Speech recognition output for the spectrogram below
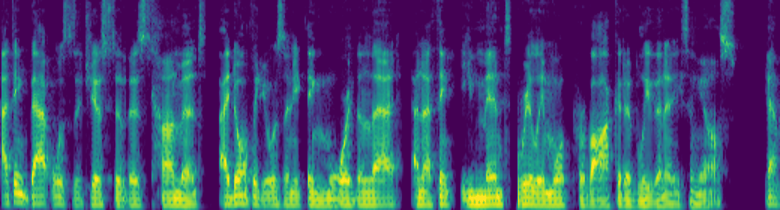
I think that was the gist of his comment. I don't think it was anything more than that. And I think he meant really more provocatively than anything else. Yeah.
